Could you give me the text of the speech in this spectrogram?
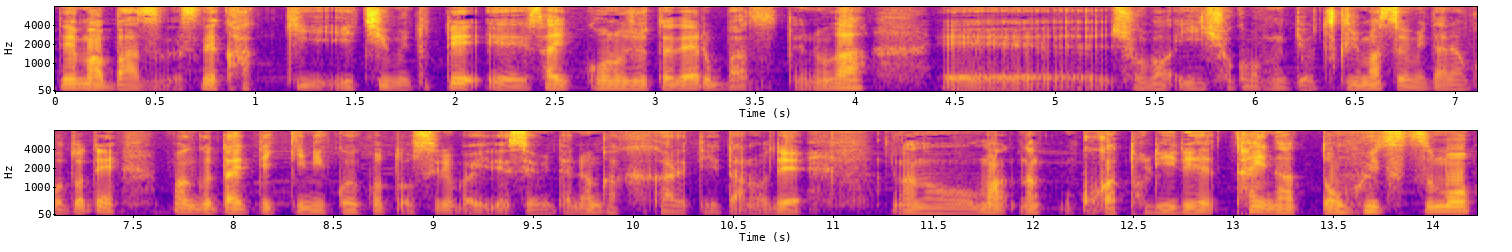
で、まあ、バズですね。活気、チームにとって、えー、最高の状態であるバズというのが、えー、職場、いい職場環境を作りますよみたいなことで、まあ、具体的にこういうことをすればいいですよみたいなのが書かれていたので、あの、まあ、何個か取り入れたいなと思いつつも、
